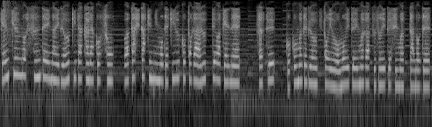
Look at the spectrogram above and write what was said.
研究の進んでいない病気だからこそ、私たちにもできることがあるってわけね。さて、ここまで病気という重いテーマが続いてしまったので、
